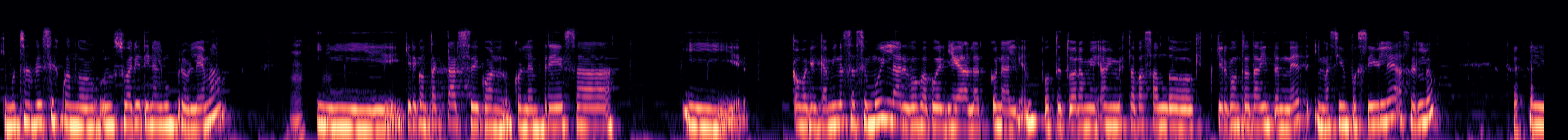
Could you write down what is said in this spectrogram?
Que muchas veces cuando un usuario tiene algún problema, y quiere contactarse con, la empresa y como que el camino se hace muy largo para poder llegar a hablar con alguien. Ponte tú ahora a mí, a mí me está pasando que quiero contratar internet y me ha sido imposible hacerlo. Y,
